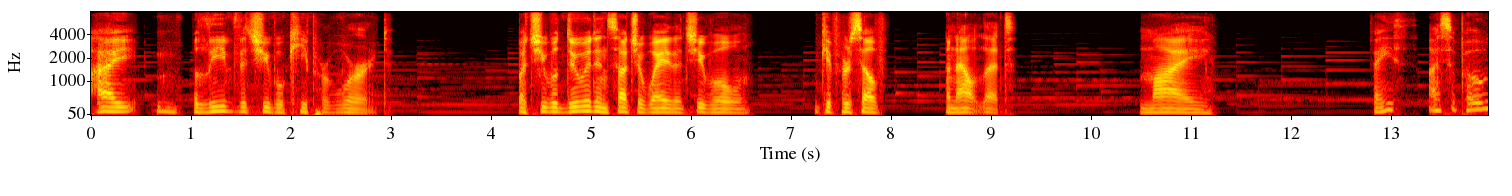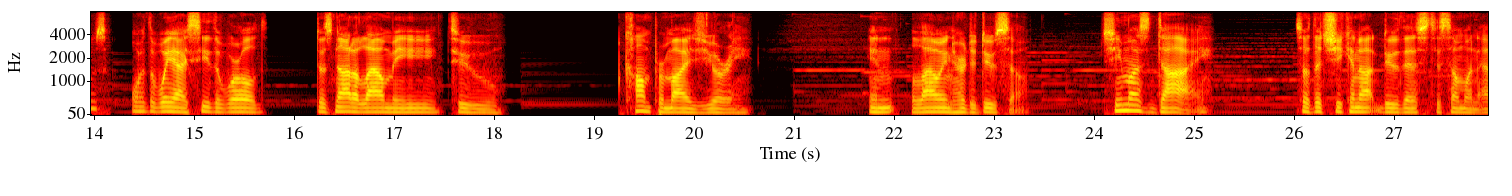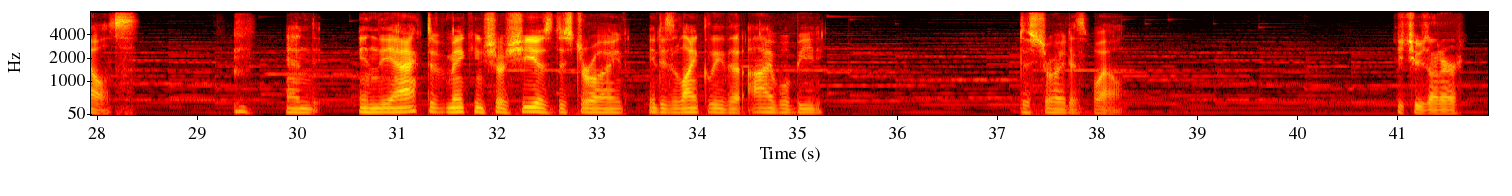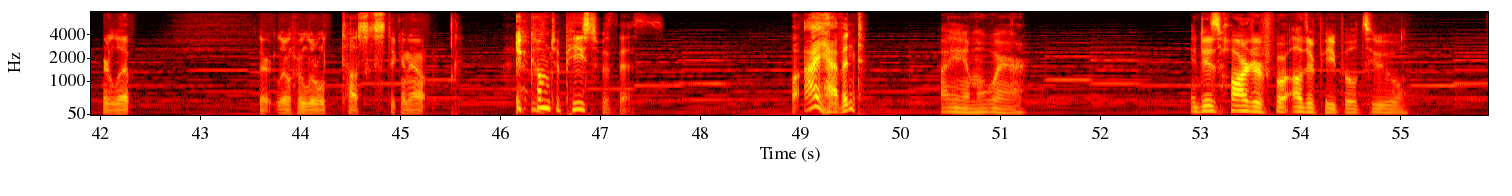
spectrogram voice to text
I believe that she will keep her word. But she will do it in such a way that she will give herself an outlet. My faith, I suppose, or the way I see the world, does not allow me to compromise Uri in allowing her to do so. She must die so that she cannot do this to someone else. And in the act of making sure she is destroyed, it is likely that I will be destroyed as well. She chews on her, her lip. Their little, her little tusks sticking out. i Come to peace with this. Well, I haven't. I am aware. It is harder for other people to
